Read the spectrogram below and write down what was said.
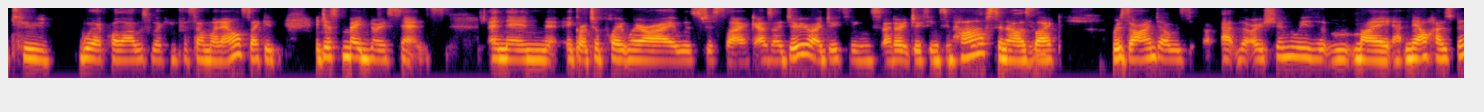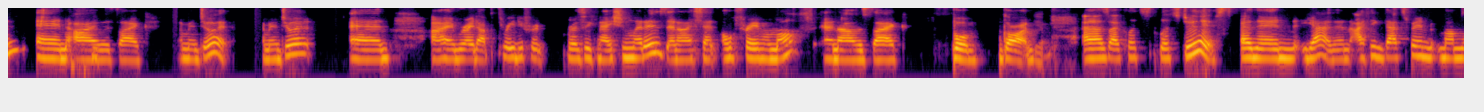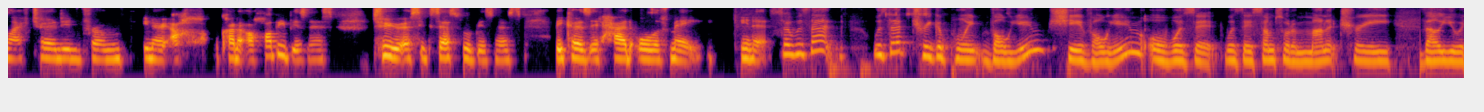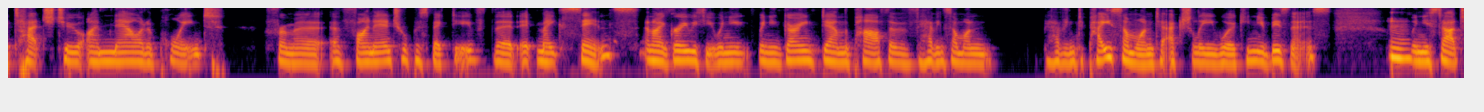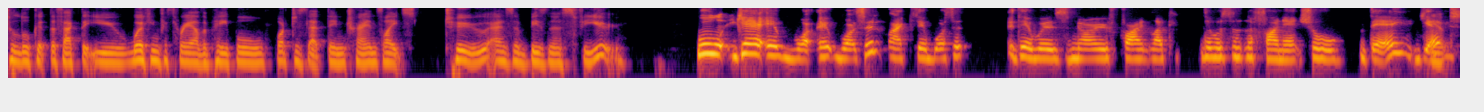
to work while I was working for someone else. Like it, it just made no sense. And then it got to a point where I was just like, as I do, I do things, I don't do things in halves. And I was yeah. like, resigned. I was at the ocean with my now husband, and I was like, I'm going to do it. I'm going to do it. And I wrote up three different resignation letters and I sent all three of them off. And I was like, boom, gone. Yeah. And I was like, let's let's do this. And then yeah, and then I think that's when Mum Life turned in from you know a kind of a hobby business to a successful business because it had all of me in it. So was that was that trigger point volume, sheer volume, or was it was there some sort of monetary value attached to I'm now at a point from a, a, financial perspective that it makes sense and i agree with you when you when you're going down the path of having someone having to pay someone to actually work in your business mm. when you start to look at the fact that you're working for three other people what does that then translate to as a business for you? Well yeah it was it wasn't like there wasn't there was no fine like there wasn't the financial there yet. yep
